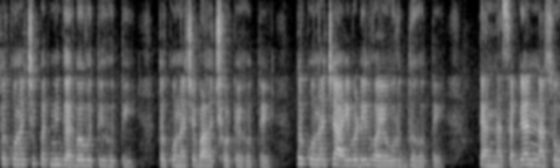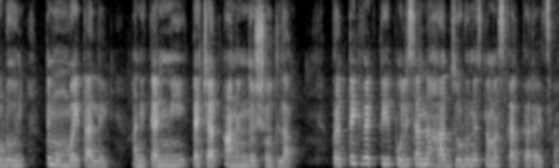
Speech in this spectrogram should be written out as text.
तर कोणाची पत्नी गर्भवती होती. तर कोणाचे बाळ छोटे होते तर कोणाचे आईवडील वयोवृद्ध होते त्यांना सगळ्यांना सोडून ते मुंबईत आले आणि त्यांनी त्याच्यात आनंद शोधला. प्रत्येक व्यक्ती पोलिसांना हात जोडूनच नमस्कार करायचा.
